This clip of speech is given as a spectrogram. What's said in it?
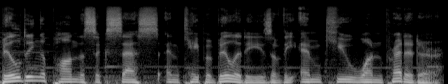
Building upon the success and capabilities of the MQ-1 Predator,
